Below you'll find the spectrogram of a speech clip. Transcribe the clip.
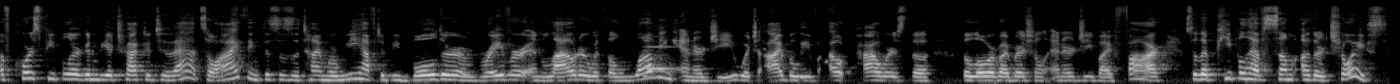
of course people are going to be attracted to that so i think this is a time where we have to be bolder and braver and louder with a loving energy which i believe outpowers the the lower vibrational energy by far so that people have some other choice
